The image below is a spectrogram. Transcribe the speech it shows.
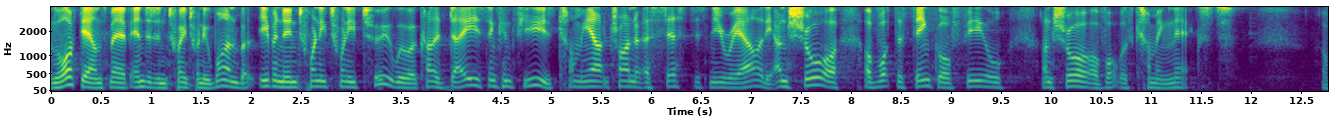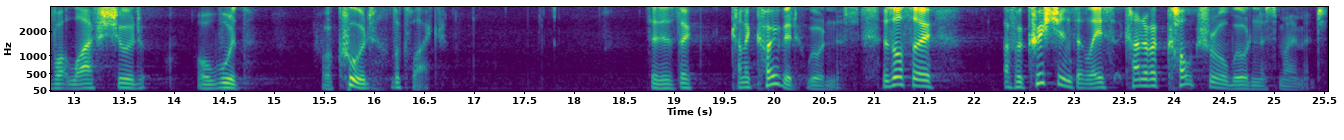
And the lockdowns may have ended in 2021, but even in 2022, we were kind of dazed and confused, coming out and trying to assess this new reality, unsure of what to think or feel, unsure of what was coming next, of what life should or would or could look like. So there's the kind of COVID wilderness. There's also, for Christians at least, kind of a cultural wilderness moment.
